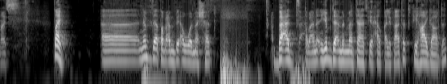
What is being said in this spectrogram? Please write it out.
nice. طيب آه نبدأ طبعا بأول مشهد. بعد طبعا يبدأ من ما انتهت فيه الحلقة اللي فاتت في Highgarden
